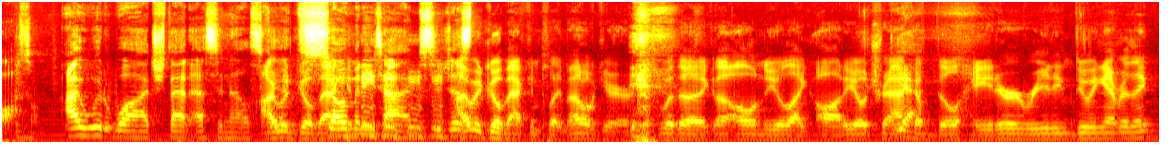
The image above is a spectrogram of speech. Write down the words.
awesome. I would watch that SNL skit I would go back so and- many times. Just I would go back and play Metal Gear just with uh, a, like, an all new like audio track Yeah. of Bill Hader reading, doing everything.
